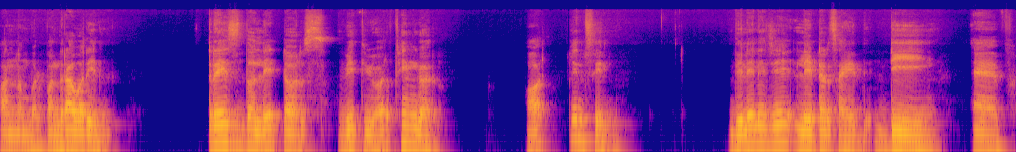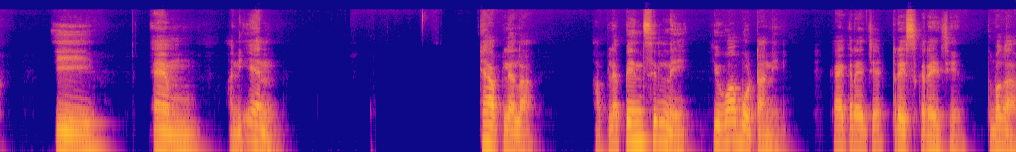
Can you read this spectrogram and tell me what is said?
पान नंबर पंधरावरील trace the letters with your finger और पेन्सिल. दिलेले जे लेटर्स आहेत डी एफ ई एम आणि एन हे आपल्याला आपल्या पेन्सिलने किंवा बोटाने काय करायचे? ट्रेस करायचे. तर बघा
